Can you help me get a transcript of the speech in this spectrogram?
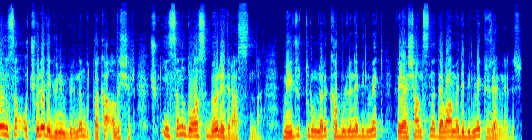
o insan o çöle de günün birinde mutlaka alışır. Çünkü insanın doğası böyledir aslında. Mevcut durumları kabullenebilmek ve yaşantısına devam edebilmek üzerinedir.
